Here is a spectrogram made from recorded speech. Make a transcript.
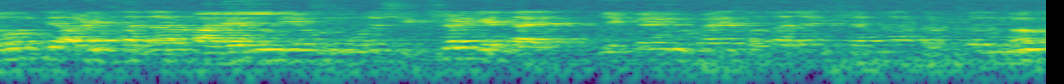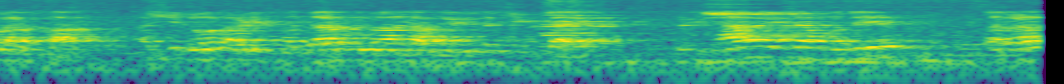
दोन ते अडीच हजार बाहेरून येऊन मुलं शिक्षण घेत आहेत. एकही रुपये स्वतःच्या खिशातला खर्च न करता अशी दोन अडीच हजार मुलं आज आपल्या इथं शिकतायत. तर ह्या याच्यामध्ये सगळा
